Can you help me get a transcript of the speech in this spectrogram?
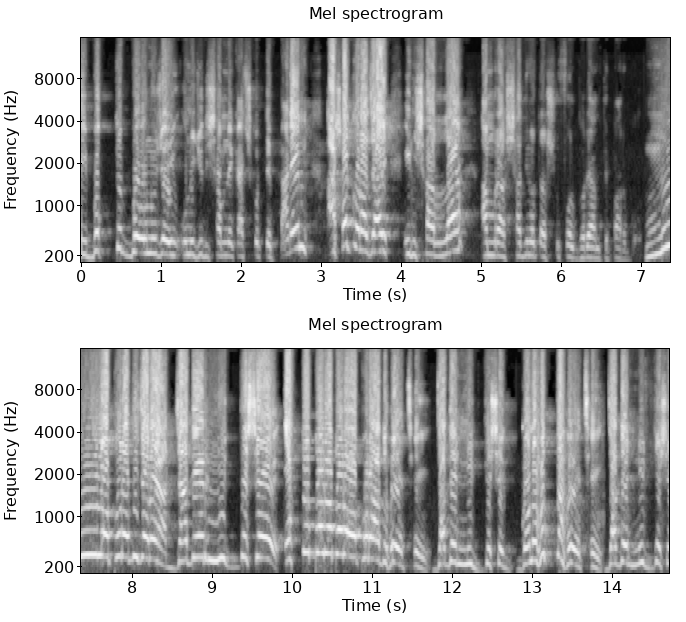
এই বক্তব্য অনুযায়ী উনি যদি সামনে কাজ করতে পারেন আশা করা যায়, ইনশাআল্লাহ আমরা স্বাধীনতার সুফল ঘরে আনতে পারব। মূল অপরাধী যারা, যাদের নির্দেশে এত বড় বড় অপরাধ হয়েছে, যাদের নির্দেশে গণহত্যা হয়েছে, যাদের নির্দেশে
